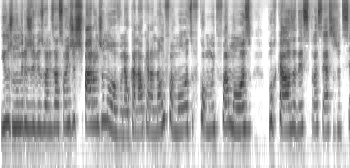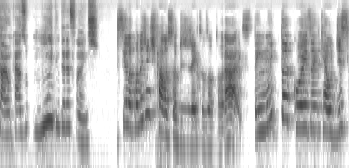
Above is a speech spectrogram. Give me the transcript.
e os números de visualizações disparam de novo. Né? O canal que era não famoso ficou muito famoso por causa desse processo judicial. É um caso muito interessante. Sila, quando a gente fala sobre direitos autorais, tem muita coisa que é o disse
